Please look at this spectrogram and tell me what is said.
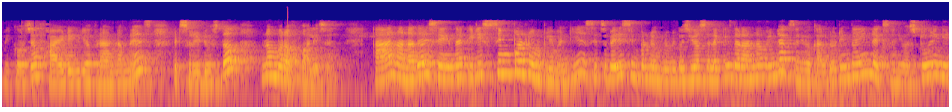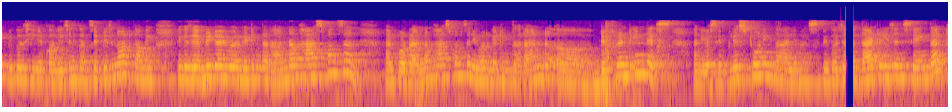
Because of high degree of randomness, it's reduced the number of collision and another is saying that it is simple to implement. Yes it's very simple to implement because you are selecting the random index and you are calculating the index and you are storing it because here collision concept is not coming because every time you are getting the random hash function. And for random hash function you are getting the random uh, different index and you are simply storing the elements because that reason saying that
